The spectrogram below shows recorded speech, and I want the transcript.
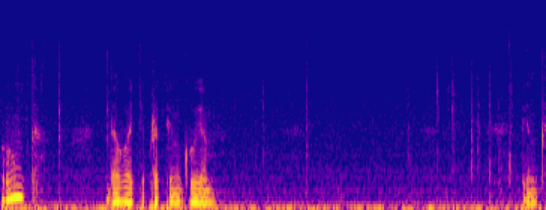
prompt давайте пропингуем пинг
